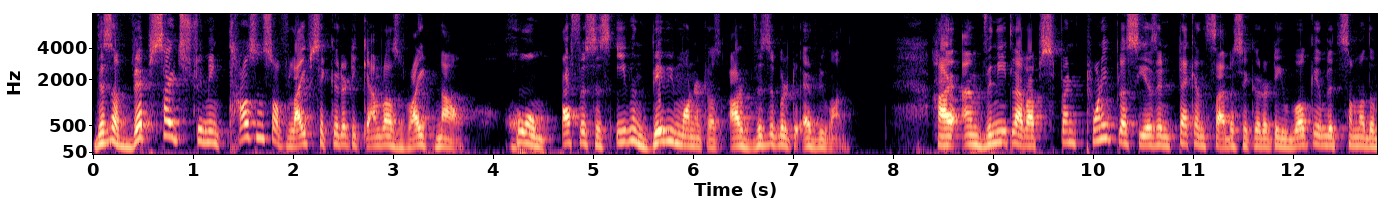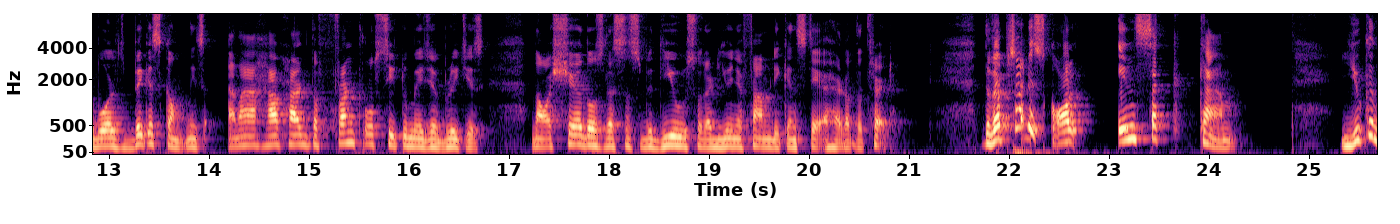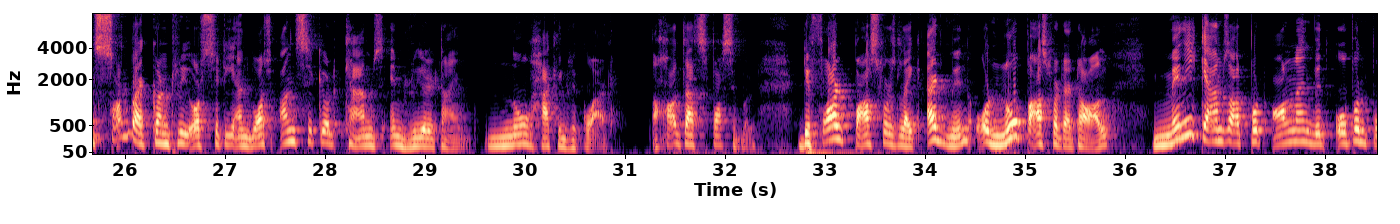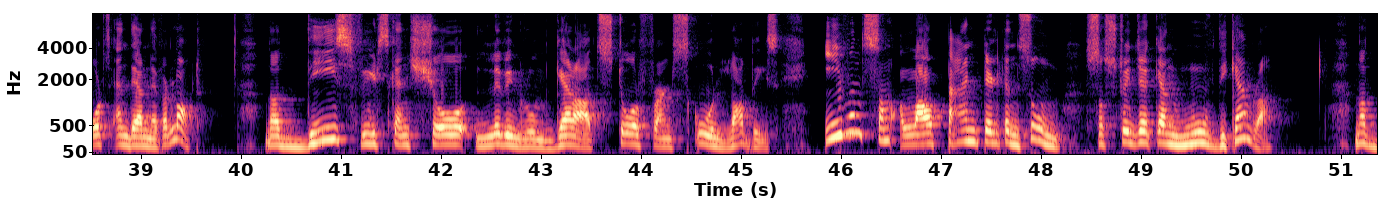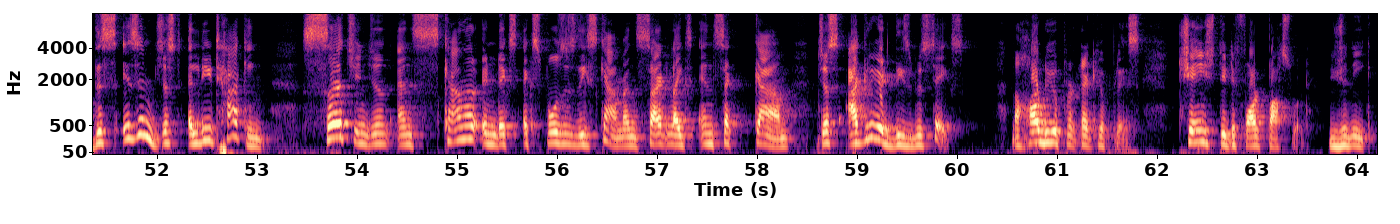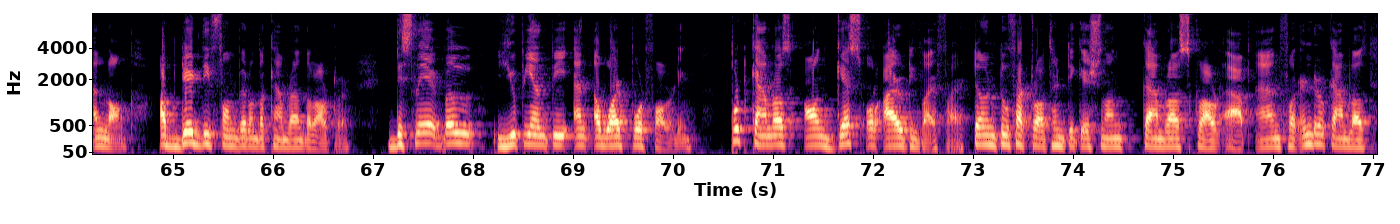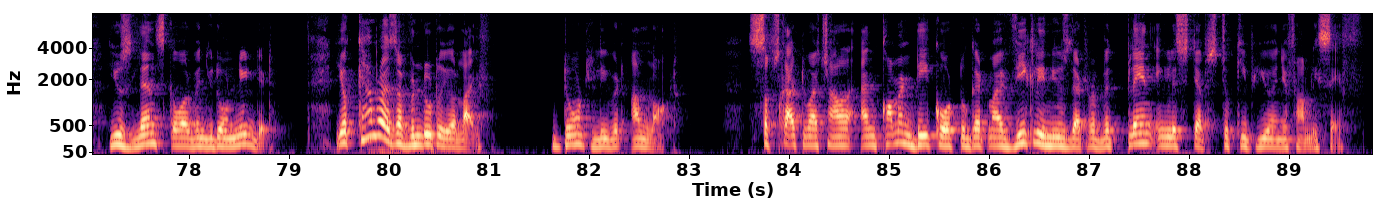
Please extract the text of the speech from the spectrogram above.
There's a website streaming thousands of live security cameras right now. Home, offices, even baby monitors are visible to everyone. Hi, I'm Vineet Love. I've spent 20 plus years in tech and cybersecurity working with some of the world's biggest companies and I have had the front row seat to major breaches. Now I share those lessons with you so that you and your family can stay ahead of the threat. The website is called Insecam. You can sort by country or city and watch unsecured cams in real time. No hacking required. How that's possible? Default passwords like admin or no password at all Many cams are put online with open ports and they are never locked. Now these feeds can show living room, garage, storefront, school, lobbies. Even some allow pan, tilt and zoom so stranger can move the camera. Now this isn't just elite hacking. Search engine and scanner index exposes the scam and site like Insecam just aggregate these mistakes. Now how do you protect your place? Change the default password, unique and long update the firmware on the camera and the router, disable UPnP and avoid port forwarding. Put cameras on guest or IoT Wi-Fi. Turn two-factor authentication on camera's cloud app. And for indoor cameras, use lens cover when you don't need it. Your camera is a window to your life. Don't leave it unlocked. Subscribe to my channel and comment decode to get my weekly newsletter with plain English tips to keep you and your family safe.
